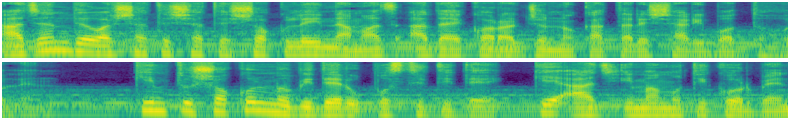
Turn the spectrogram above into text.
আজান দেওয়ার সাথে সাথে সকলেই নামাজ আদায় করার জন্য কাতারে সারিবদ্ধ হলেন। কিন্তু সকল নবীদের উপস্থিতিতে কে আজ ইমামতি করবেন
